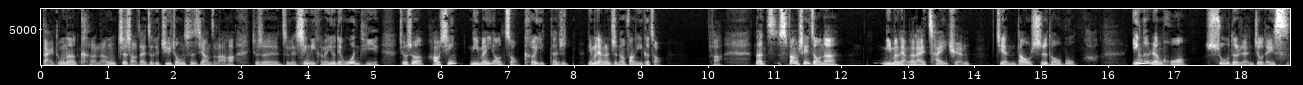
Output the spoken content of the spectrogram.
歹徒呢，可能至少在这个剧中是这样子了哈，就是这个心理可能有点问题，就说好行，你们要走可以，但是你们两个人只能放一个走啊。那放谁走呢？你们两个来猜拳，剪刀石头布啊，赢的人活，输的人就得死。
